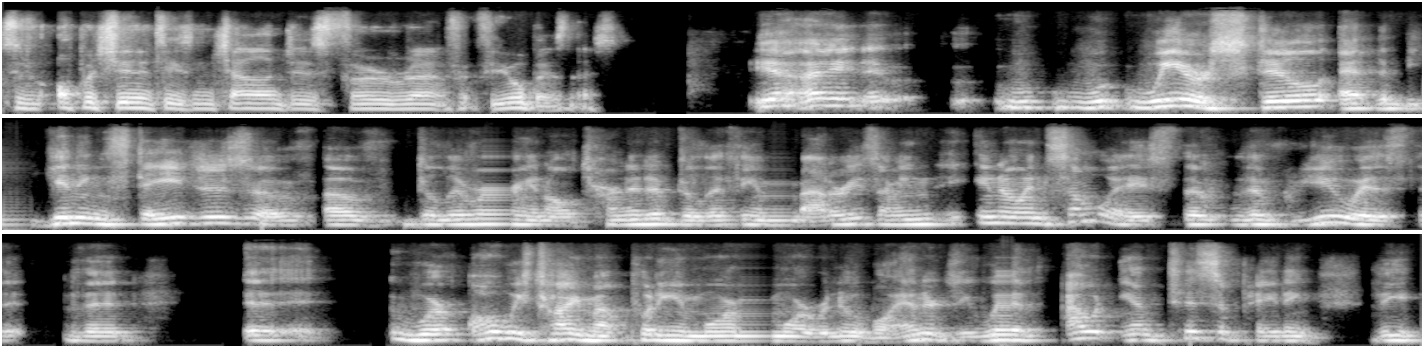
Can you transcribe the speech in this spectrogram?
sort of opportunities and challenges for, uh, for, for your business. Yeah, I mean, we are still at the beginning stages of, of delivering an alternative to lithium batteries. I mean, you know, in some ways, the, the view is that, that uh, we're always talking about putting in more and more renewable energy without anticipating the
